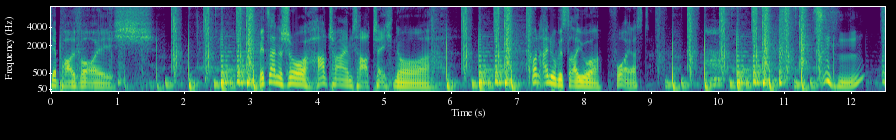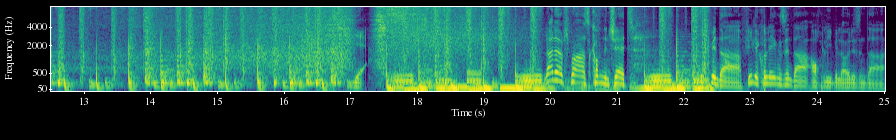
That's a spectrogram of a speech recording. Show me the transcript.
der Paul für euch. Mit seiner Show Hard Times, Hard Techno. Von 1 Uhr bis 3 Uhr. Vorerst. Mhm. Yeah. Leute, habt Spaß, kommt in den Chat. Ich bin da, viele Kollegen sind da, auch liebe Leute sind da.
